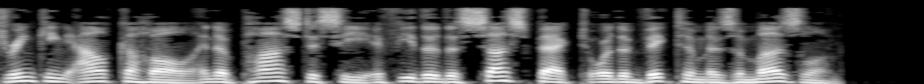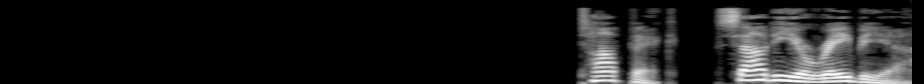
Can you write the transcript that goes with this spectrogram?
drinking alcohol and apostasy if either the suspect or the victim is a Muslim. Saudi Arabia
